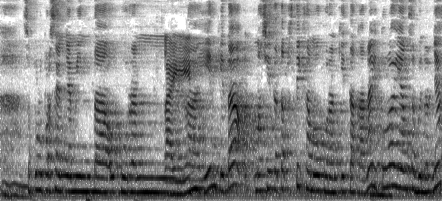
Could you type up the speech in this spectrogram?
hmm. 10% nya minta ukuran lain. lain kita masih tetap stick sama ukuran kita karena itulah yang sebenarnya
